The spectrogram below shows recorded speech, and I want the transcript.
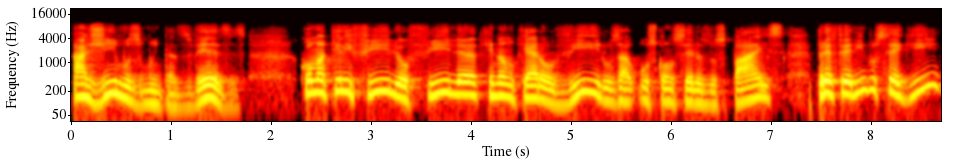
Agimos muitas vezes como aquele filho ou filha que não quer ouvir os, os conselhos dos pais, preferindo seguir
